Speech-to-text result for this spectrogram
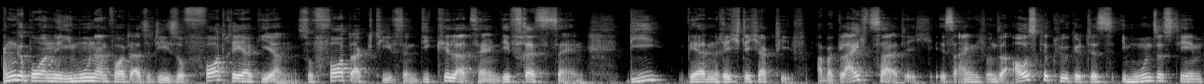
angeborene Immunantwort, also die sofort reagieren, sofort aktiv sind, die Killerzellen, die Fresszellen, die werden richtig aktiv. Aber gleichzeitig ist eigentlich unser ausgeklügeltes Immunsystem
